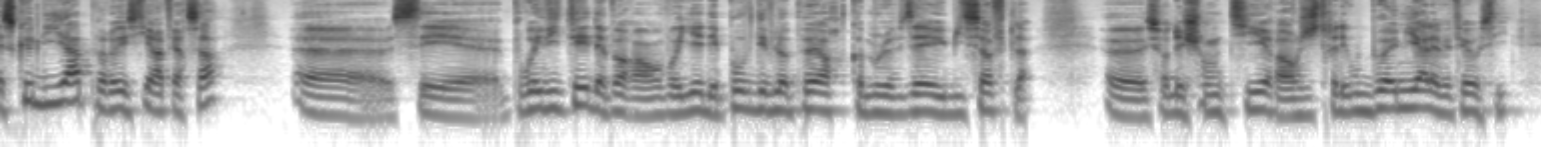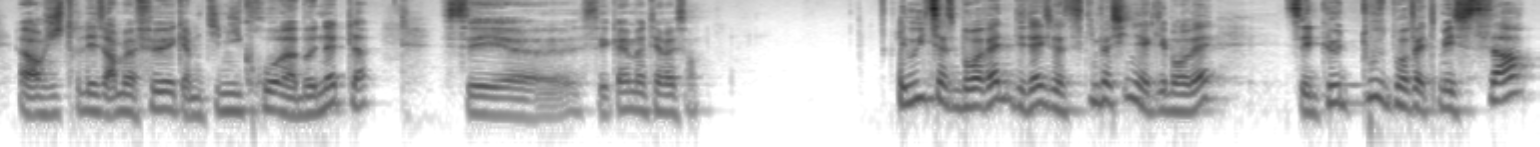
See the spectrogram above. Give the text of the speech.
Est-ce que l'IA peut réussir à faire ça? C'est pour éviter d'avoir à envoyer des pauvres développeurs, comme le faisait Ubisoft, euh, sur des champs de tir, enregistrer des... ou Bohemia l'avait fait aussi, enregistrer des armes à feu avec un petit micro à bonnette, là, c'est euh, quand même intéressant. Et oui, ça se brevette, ce qui me fascine avec les brevets, c'est que tout se brevette. Mais ça,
